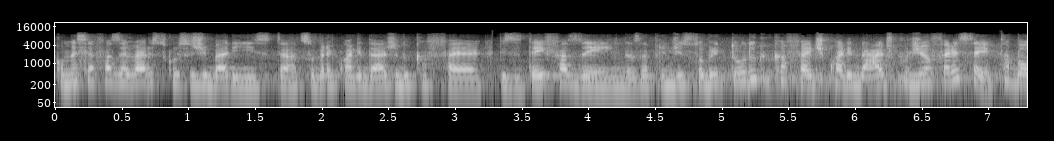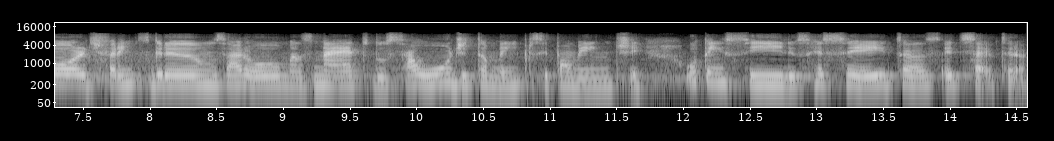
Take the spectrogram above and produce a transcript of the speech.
Comecei a fazer vários cursos de barista sobre a qualidade do café, visitei fazendas, aprendi sobre tudo que o café de qualidade podia oferecer: sabor, diferentes grãos, aromas, métodos, saúde também, principalmente, utensílios, receitas, etc.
